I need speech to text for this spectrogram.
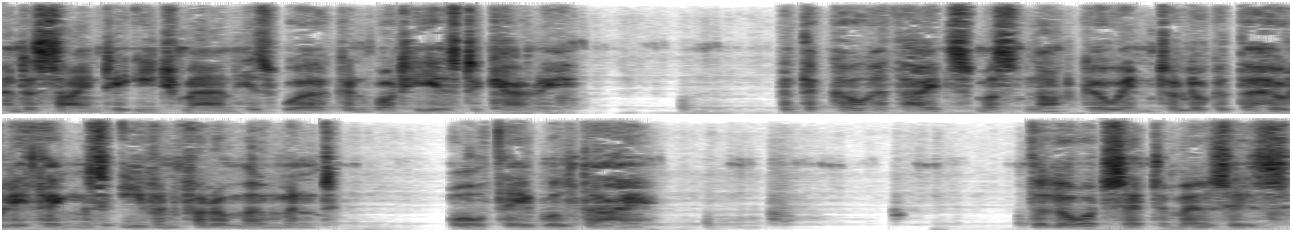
and assign to each man his work and what he is to carry. But the Kohathites must not go in to look at the holy things even for a moment, or they will die. The Lord said to Moses,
